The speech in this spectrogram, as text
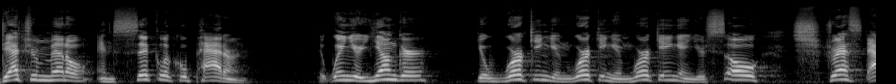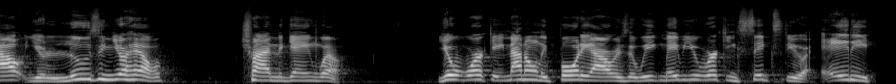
detrimental and cyclical pattern that when you're younger, you're working and working and working, and you're so stressed out, you're losing your health trying to gain wealth. You're working not only 40 hours a week, maybe you're working 60 or 80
